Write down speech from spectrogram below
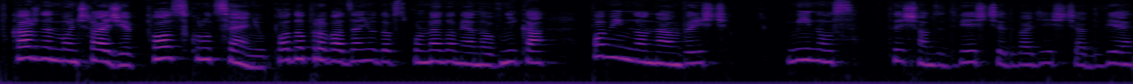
W każdym bądź razie po skróceniu, po doprowadzeniu do wspólnego mianownika powinno nam wyjść minus 1222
